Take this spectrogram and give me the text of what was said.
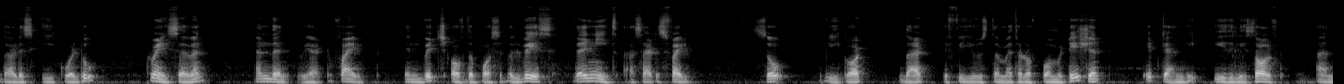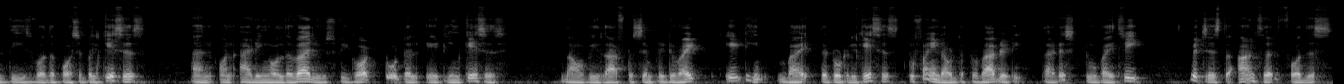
that is equal to 27 and then we had to find in which of the possible ways their needs are satisfied. So we got that if we use the method of permutation, it can be easily solved. And these were the possible cases. And on adding all the values, we got total 18 cases. Now we'll have to simply divide 18 by the total cases to find out the probability that is 2 by 3 which is the answer for this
